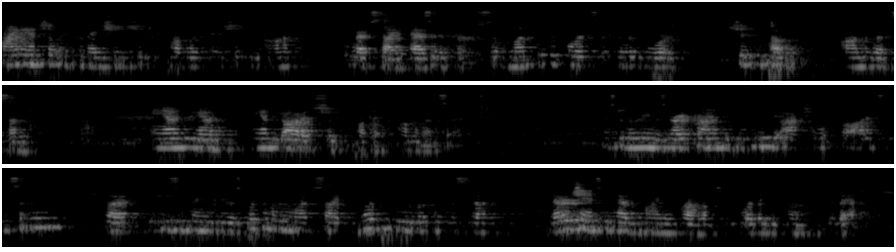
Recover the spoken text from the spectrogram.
financial information should be public and should be on the website as it occurs. So monthly reports that go to the board should be public on the website. And the, um, and the audits should be public on the website. Mr. Mooney was very kind to give me the actual audits recently, but the easy thing to do is put them on the website. The more people who look at this stuff, better chance we have of finding problems before they become disasters.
